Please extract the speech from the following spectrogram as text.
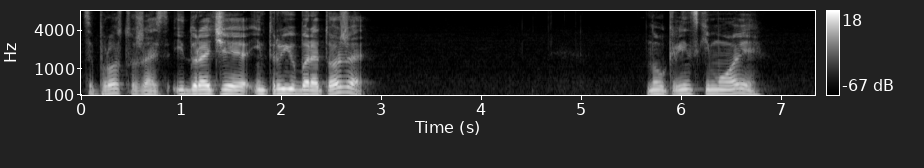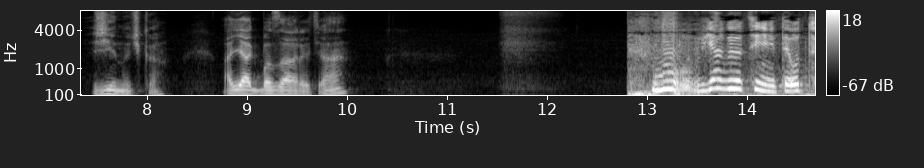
Це просто жесть. І, до речі, інтерв'ю бере теж на українській мові жіночка. А як базарить, а? Ну, як ви оцінюєте? От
